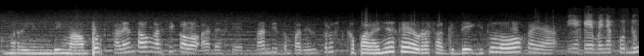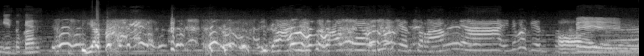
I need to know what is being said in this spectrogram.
merinding mampus kalian tahu nggak sih kalau ada setan di tempat itu terus kepalanya kayak berasa gede gitu loh kayak Iya kayak banyak kutuk itu kan. ya Enggak ada serangnya, ini bagian serangnya. Ini bagian Oh, serangnya.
